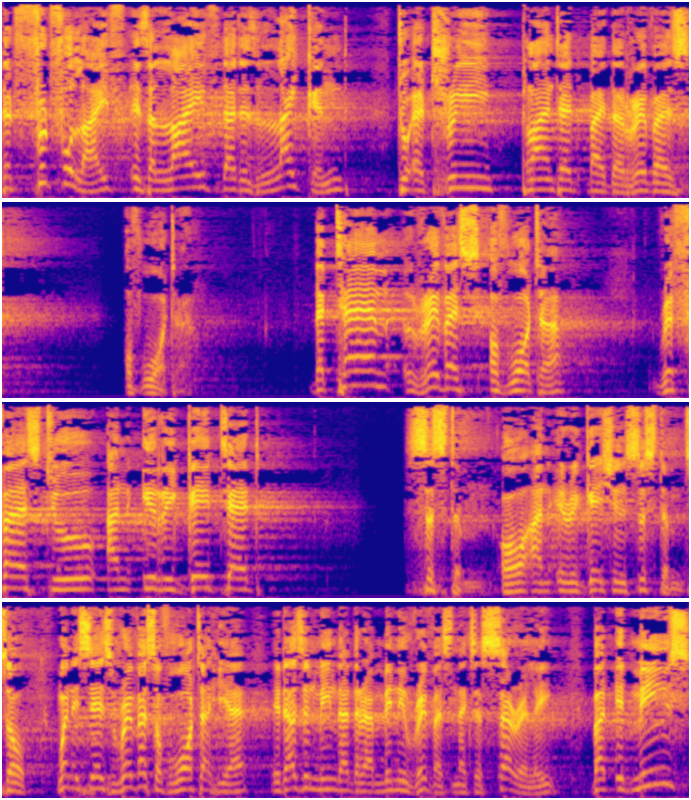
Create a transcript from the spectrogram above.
That fruitful life is a life that is likened to a tree planted by the rivers of water. The term rivers of water refers to an irrigated system or an irrigation system. So when it says rivers of water here, it doesn't mean that there are many rivers necessarily, but it means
